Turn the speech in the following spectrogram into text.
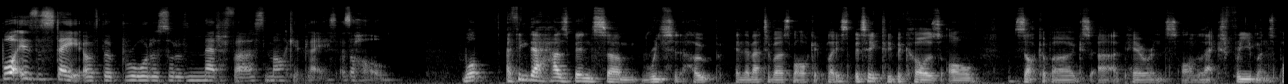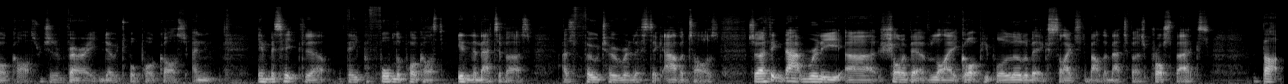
What is the state of the broader sort of metaverse marketplace as a whole? Well, I think there has been some recent hope in the metaverse marketplace, particularly because of Zuckerberg's uh, appearance on Lex Fridman's podcast, which is a very notable podcast. And in particular, they performed the podcast in the metaverse as photorealistic avatars. So I think that really uh, a bit of light, got people a little bit excited about the metaverse prospects. But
